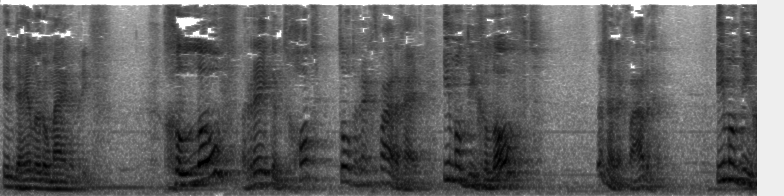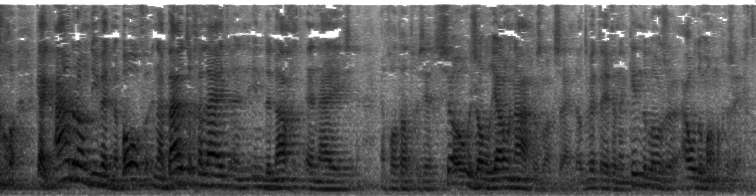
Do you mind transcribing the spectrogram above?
in de hele Romeinenbrief. Geloof rekent God tot rechtvaardigheid. Iemand die gelooft, dat is een rechtvaardige. Iemand die. Kijk, Abraham die werd naar, boven, naar buiten geleid en in de nacht. En, hij, en God had gezegd: Zo zal jouw nageslacht zijn. Dat werd tegen een kinderloze oude man gezegd.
